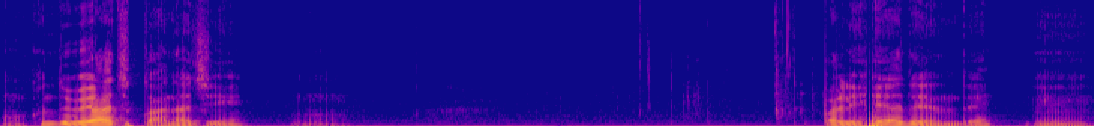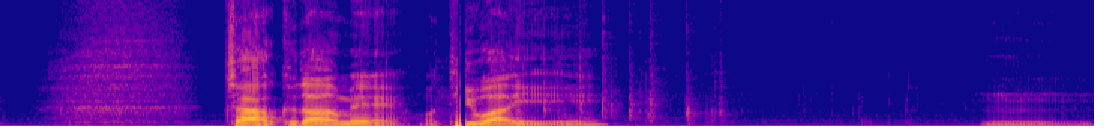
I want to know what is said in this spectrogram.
어, 근데 왜 아직도 안 하지? 어. 빨리 해야 되는데. 예. 자, 그 다음에 어, DY. 음.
